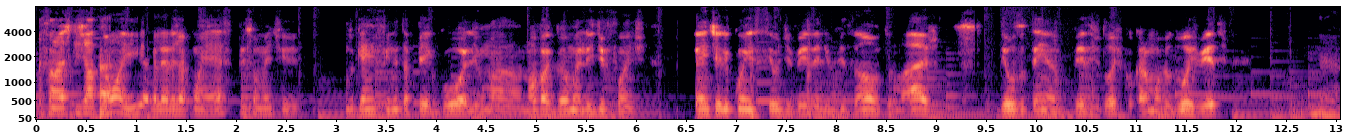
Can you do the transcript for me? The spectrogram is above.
personagens que já estão aí, a galera já conhece, principalmente quando Guerra Infinita pegou ali uma nova gama ali de fãs. A gente ele conheceu de vez ali o Visão e tudo mais. Deus o tenha vezes dois, porque o cara morreu duas vezes. É.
